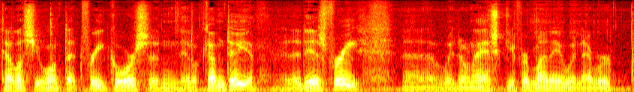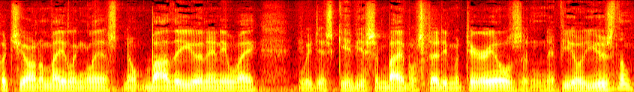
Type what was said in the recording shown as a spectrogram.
tell us you want that free course and it'll come to you. And it is free. Uh, we don't ask you for money. We never put you on a mailing list. Don't bother you in any way. We just give you some bible study materials and if you'll use them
